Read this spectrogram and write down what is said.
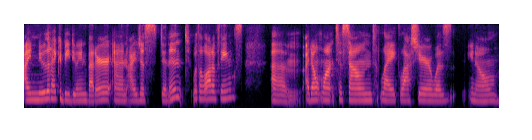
I knew that I could be doing better, and I just didn't with a lot of things. Um, I don't want to sound like last year was, you know,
